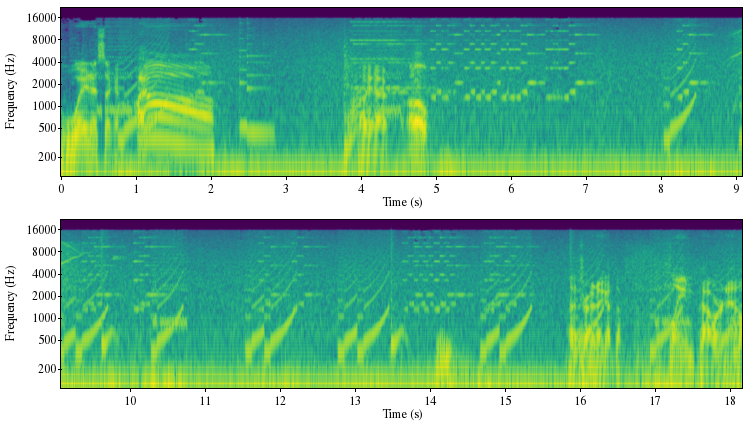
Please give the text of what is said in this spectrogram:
Wait a second. Ah! Oh yeah. Oh. That's right, I got the flame power now.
